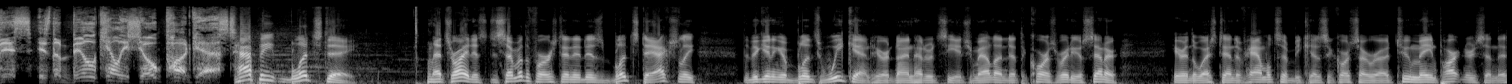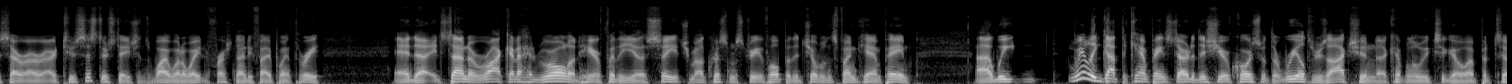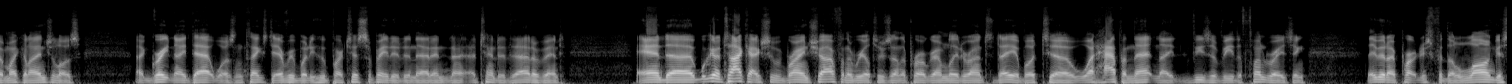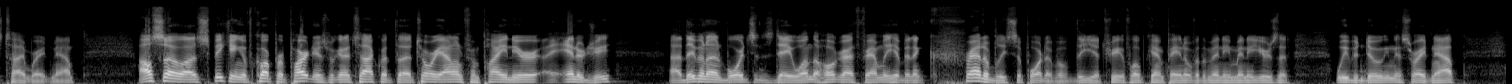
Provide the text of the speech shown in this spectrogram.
This is the Bill Kelly Show podcast. Happy Blitz Day. That's right, it's December the 1st, and it is Blitz Day. Actually, the beginning of Blitz weekend here at 900 CHML and at the Corus Radio Center here in the west end of Hamilton, because, of course, our uh, two main partners in this are our, our two sister stations, Y108 and Fresh 95.3. And uh, it's time to rock it and roll it here for the uh, CHML Christmas Tree of Hope and the Children's Fund campaign. Uh, we really got the campaign started this year, of course, with the Realtors auction a couple of weeks ago up at uh, Michelangelo's. A great night that was, and thanks to everybody who participated in that and uh, attended that event. And uh, we're going to talk actually with Brian Shaw from the Realtors on the program later on today about uh, what happened that night vis a vis the fundraising. They've been our partners for the longest time right now. Also, uh, speaking of corporate partners, we're going to talk with uh, Tori Allen from Pioneer Energy. Uh, they've been on board since day one. The Hogarth family have been incredibly supportive of the uh, Tree of Hope campaign over the many, many years that we've been doing this right now.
